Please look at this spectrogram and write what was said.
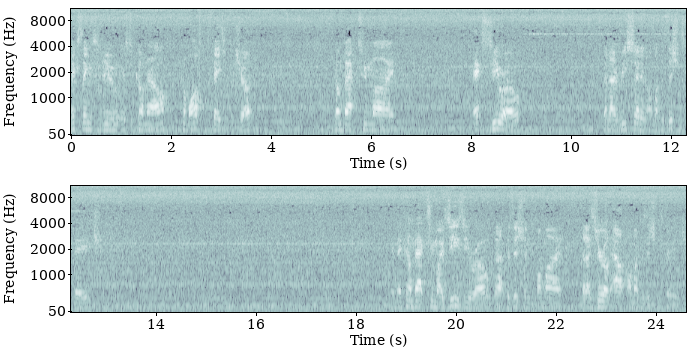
Next thing to do is to come out, come off the face of the chuck, come back to my X0 then I reset it on my positions page. And then come back to my Z0 that I positioned on my that I zeroed out on my positions page.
